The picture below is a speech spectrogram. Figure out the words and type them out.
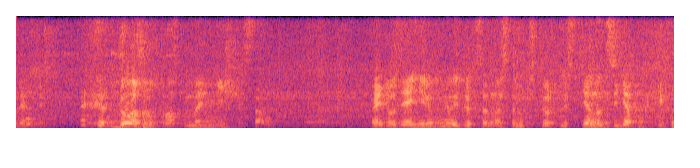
блядь. Дожил просто на днище сам. Понимаете, вот я не люблю эту, с одной стороны, четвертую стену, сидят каких-то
